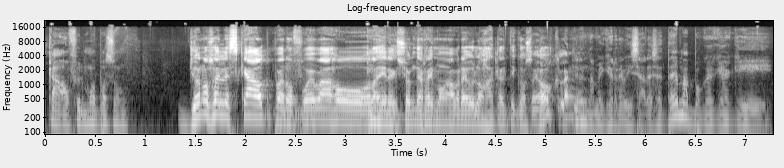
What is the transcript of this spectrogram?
cao firmó a Poisson? Yo no soy el scout, pero fue bajo la dirección de Raymond Abreu y los Atléticos de Oakland. Tienen también que revisar ese tema porque que aquí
